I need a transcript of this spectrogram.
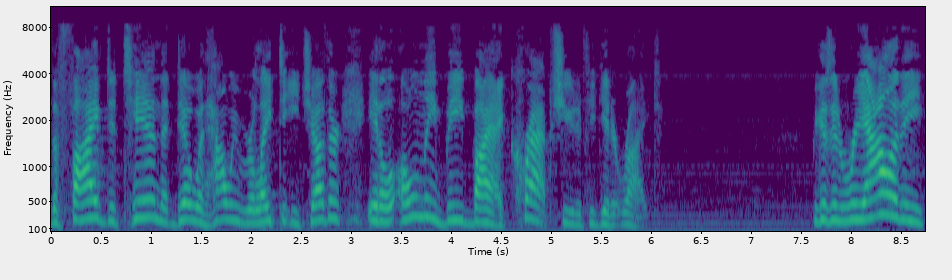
the five to ten that deal with how we relate to each other, it'll only be by a crapshoot if you get it right. Because in reality,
